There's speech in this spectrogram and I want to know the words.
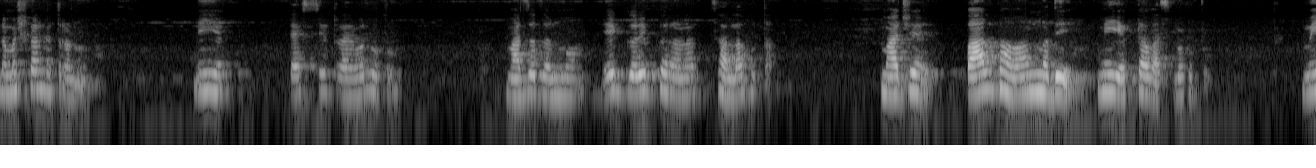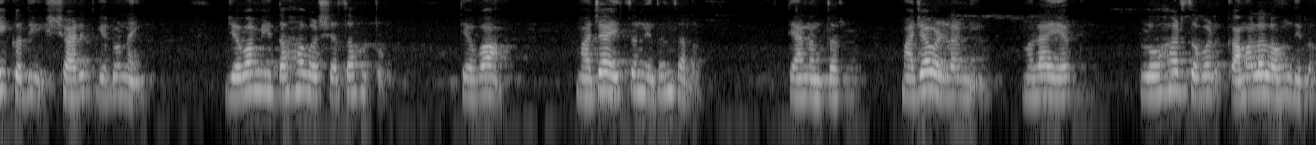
नमस्कार मित्रांनो. मी एक टॅक्सी ड्रायव्हर होतो. माझा जन्म एक गरीब घराण्यात झाला होता. माझे पाच भावांमध्ये मी एकटा वाचलो होतो. मी कधी शाळेत गेलो नाही. जेव्हा मी दहा वर्षाचा होतो तेव्हा माझ्या आईचं निधन झालं. त्यानंतर माझ्या वडिलांनी मला एक लोहारजवळ कामाला लावून दिलं.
